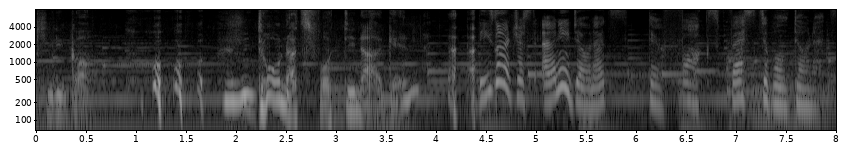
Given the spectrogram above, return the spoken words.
Kiriko. Donuts for dinner again? These aren't just any donuts. They're Fox Festival donuts.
